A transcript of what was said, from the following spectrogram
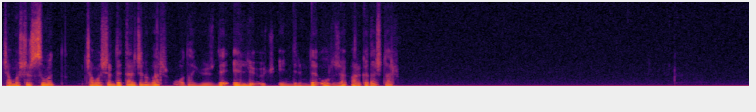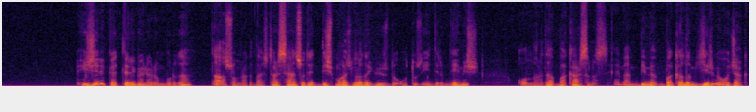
çamaşır sıvı çamaşır deterjanı var. O da %53 indirimde olacak arkadaşlar. Hijyenik petleri görüyorum burada. Daha sonra arkadaşlar Sensodyne diş macunları da %30 indirimdeymiş. Onlara da bakarsınız. Hemen BİM'e bakalım. 20 Ocak.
